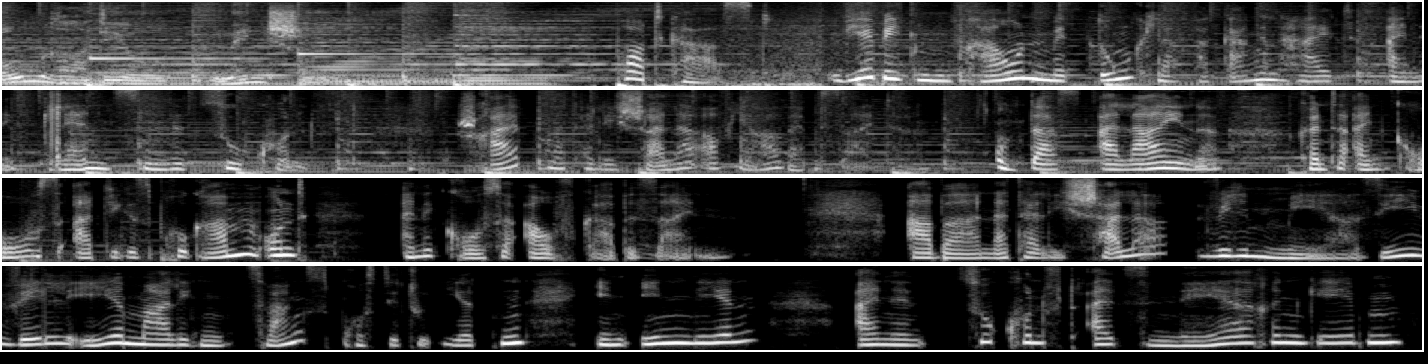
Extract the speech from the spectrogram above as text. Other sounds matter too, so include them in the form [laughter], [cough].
Domradio Menschen. Podcast. Wir bieten Frauen mit dunkler Vergangenheit eine glänzende Zukunft, schreibt Nathalie Schaller auf ihrer Webseite. Und das alleine könnte ein großartiges Programm und eine große Aufgabe sein. Aber Nathalie Schaller will mehr. Sie will ehemaligen Zwangsprostituierten in Indien eine Zukunft als Näherin geben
